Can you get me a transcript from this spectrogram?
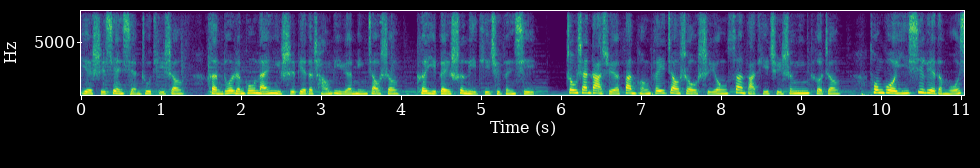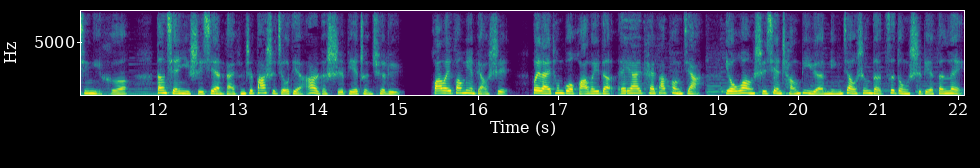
也实现显著提升。很多人工难以识别的长臂猿鸣叫声可以被顺利提取分析。中山大学范鹏飞教授使用算法提取声音特征，通过一系列的模型拟合，当前已实现百分之八十九点二的识别准确率。华为方面表示，未来通过华为的 AI 开发框架，有望实现长臂猿鸣叫声的自动识别分类，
